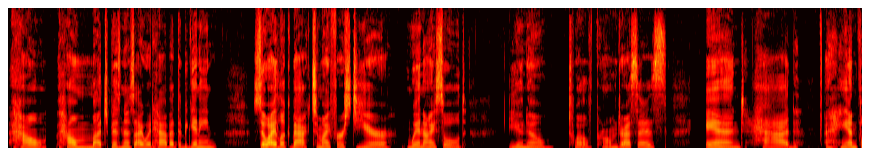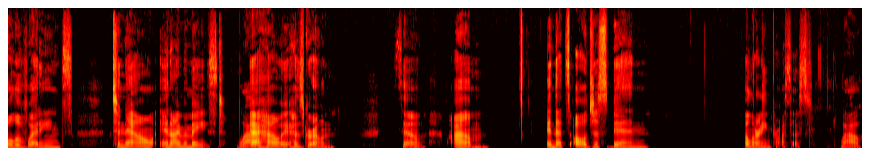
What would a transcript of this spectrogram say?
how how much business I would have at the beginning. So I look back to my first year when I sold, you know, twelve prom dresses and had a handful of weddings to now, and I'm amazed Wow. at how it has grown. So, um, and that's all just been a learning process. Wow.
